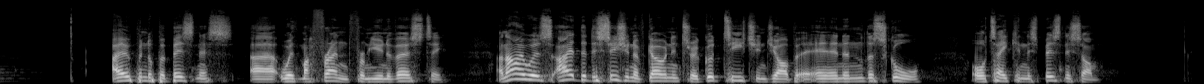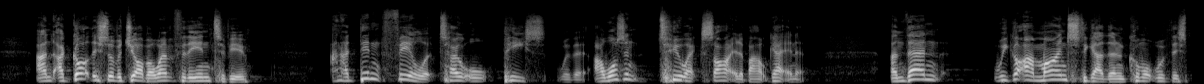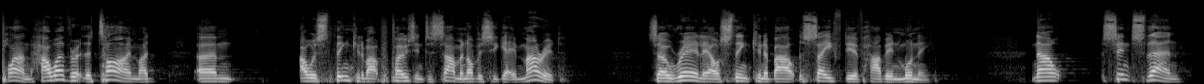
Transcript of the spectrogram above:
I opened up a business uh, with my friend from university. And I was, I had the decision of going into a good teaching job in another school or taking this business on. And I got this other job. I went for the interview and I didn't feel at total peace with it. I wasn't too excited about getting it. And then we got our minds together and come up with this plan. However, at the time, I, um, I was thinking about proposing to Sam and obviously getting married. So, really, I was thinking about the safety of having money. Now, since then,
